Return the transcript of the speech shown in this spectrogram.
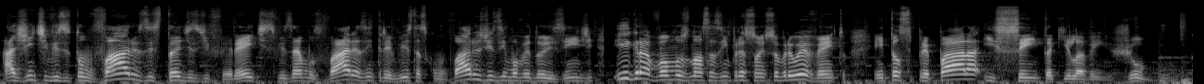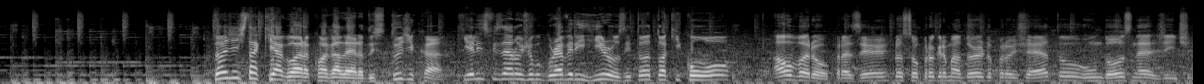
A gente visitou vários stands diferentes, fizemos várias entrevistas com vários desenvolvedores indie e gravamos nossas impressões sobre o evento. Então se prepara e senta que lá vem jogo. Então a gente tá aqui agora com a galera do Studica, que eles fizeram o jogo Gravity Heroes, então eu tô aqui com o Álvaro, prazer. Eu sou programador do projeto, um dos, né, gente,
